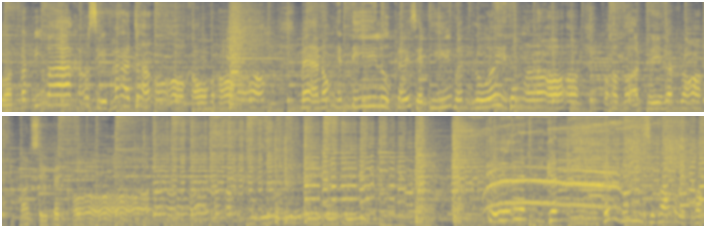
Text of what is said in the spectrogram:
ก่อนวันวิวาเขาสีผ้าเจ้าเขาหอม แม่น้องเห็นดีลูกเคยเศรษฐีเพิ่นรวยทั้งหล่อขอกอดเพียรรอก่อนสิเป็นขอ งขึ้นขึ้นขึ้นขึ้นสิของเป็นของ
